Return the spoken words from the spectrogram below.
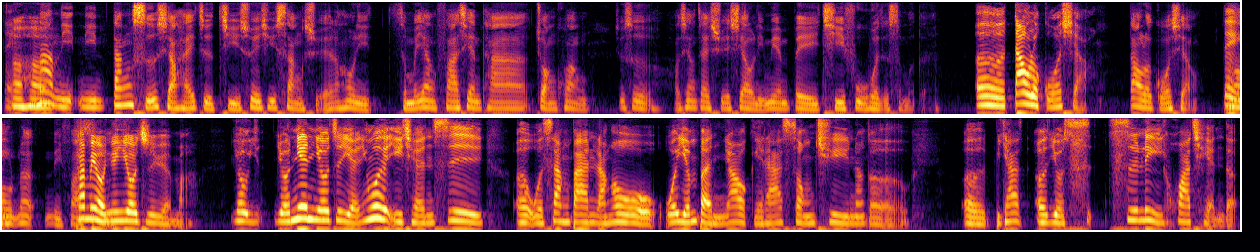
对，那你你当时小孩子几岁去上学？然后你。怎么样发现他状况？就是好像在学校里面被欺负或者什么的。呃，到了国小，到了国小，对，那你发现他没有念幼稚园吗？有有念幼稚园，因为以前是呃我上班，然后我原本要给他送去那个呃比较呃有私私立花钱的，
